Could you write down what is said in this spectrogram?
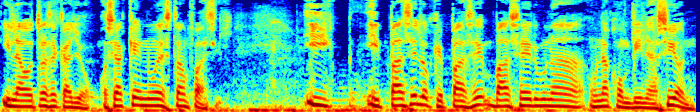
Y la otra se cayó. O sea que no es tan fácil. Y, y pase lo que pase, va a ser una, una combinación.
